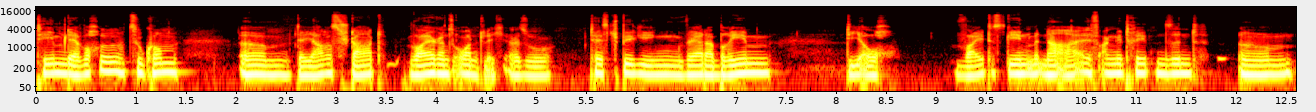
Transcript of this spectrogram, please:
Themen der Woche zu kommen, ähm, der Jahresstart war ja ganz ordentlich. Also Testspiel gegen Werder Bremen, die auch weitestgehend mit einer A11 angetreten sind. Ähm,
